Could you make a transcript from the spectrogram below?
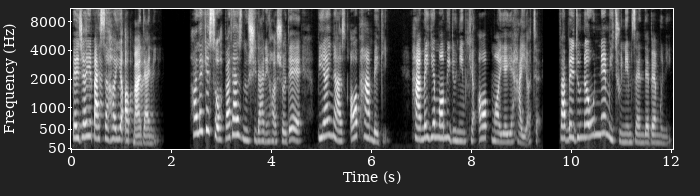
به جای بسته های آب مدنی. حالا که صحبت از نوشیدنی ها شده، بیاین از آب هم بگیم. همه ما می‌دونیم که آب مایه حیاته و بدون اون نمی‌تونیم زنده بمونیم.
